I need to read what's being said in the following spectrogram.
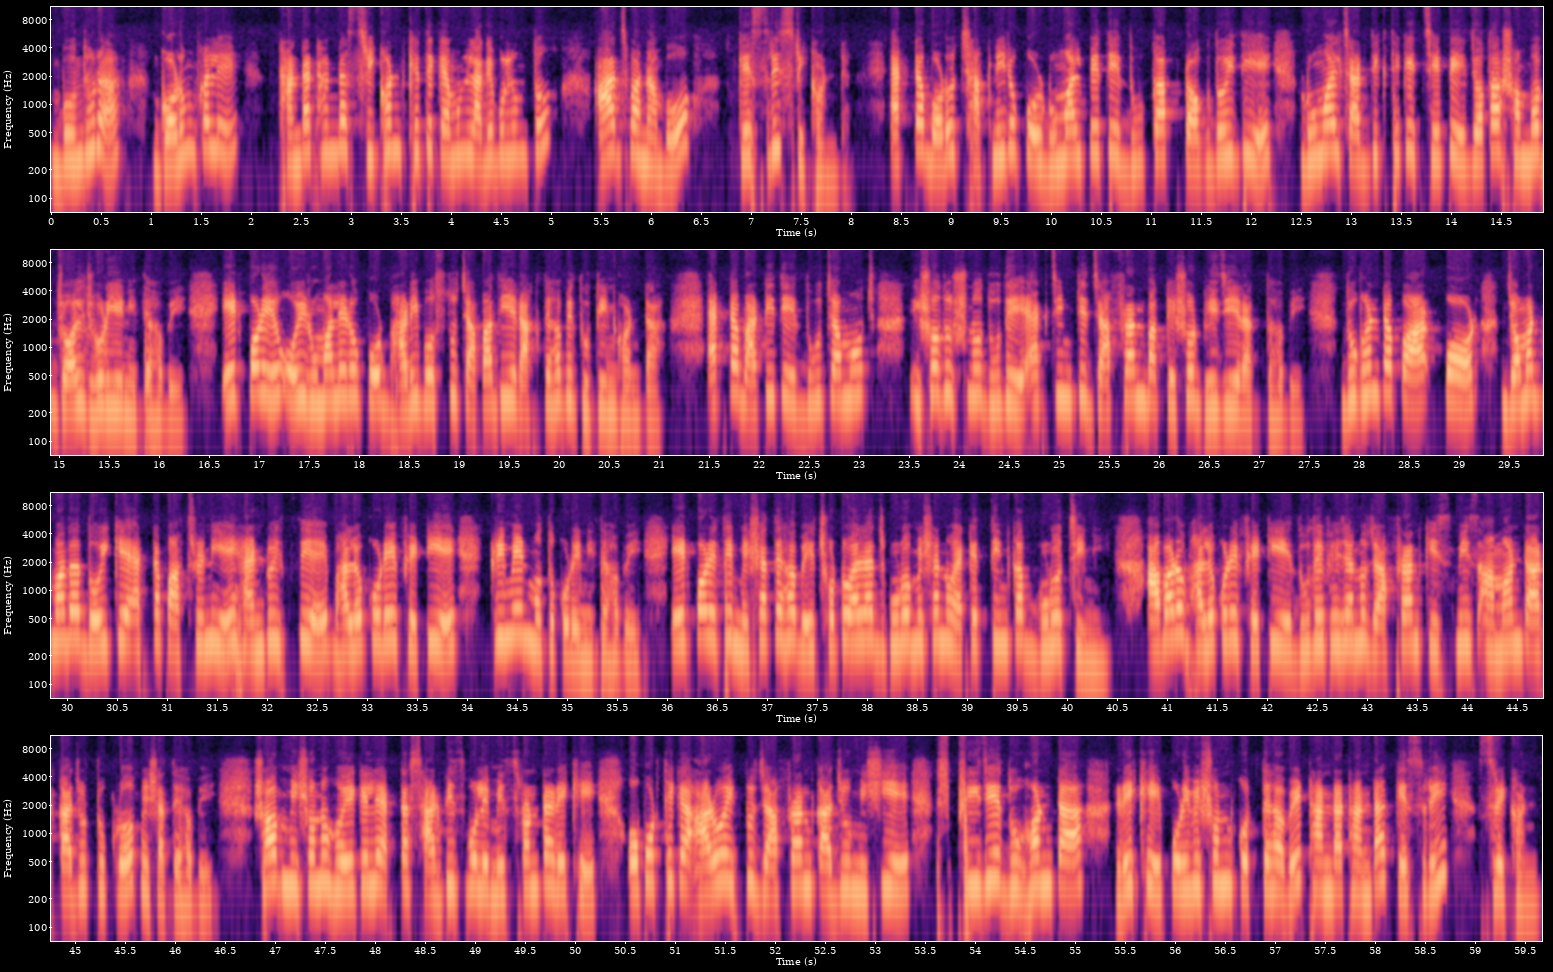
বন্ধুরা গরমকালে ঠান্ডা ঠান্ডা শ্রীখণ্ড খেতে কেমন লাগে বলুন তো? আজ বানাবো কেসরি শ্রীখণ্ড। একটা বড় ছাঁকনির ওপর রুমাল পেতে দু কাপ টক দই দিয়ে রুমাল চারদিক থেকে চেপে যথাসম্ভব জল ঝরিয়ে নিতে হবে। এরপরে ওই রুমালের ওপর ভারী বস্তু চাপা দিয়ে রাখতে হবে দু তিন ঘণ্টা। একটা বাটিতে দু চামচ ঈষদুষ্ণ দুধে এক চিমটে জাফরান বা কেশর ভিজিয়ে রাখতে হবে। দু ঘণ্টা পর জমাট বাঁধা দইকে একটা পাত্রে নিয়ে হ্যান্ডউইচ দিয়ে ভালো করে ফেটিয়ে ক্রিমের মতো করে নিতে হবে। এরপর এতে মেশাতে হবে ছোটো এলাচ গুঁড়ো মেশানো একের তিন কাপ গুঁড়ো চিনি। আবারও ভালো করে ফেটিয়ে দুধে ভেজানো জাফরান কিশমিশ আমন্ড আর কাজুর টুকরো মেশাতে হবে। সব মিশানো হয়ে গেলে একটা সার্ভিস বলে মিশ্রণটা রেখে ওপর থেকে আরও একটু জাফরান, কাজু মিশিয়ে ফ্রিজে দু ঘণ্টা রেখে পরিবেশন করতে হবে ঠান্ডা ঠান্ডা কেসরি শ্রীখণ্ড।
